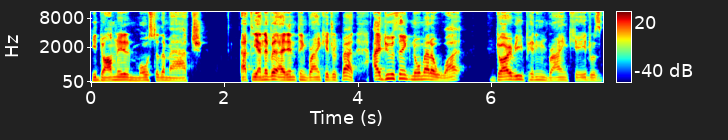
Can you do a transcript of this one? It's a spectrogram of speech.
He dominated most of the match. At the end of it, I didn't think Brian Cage looked bad. I do think no matter what, Darby pinning Brian Cage was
